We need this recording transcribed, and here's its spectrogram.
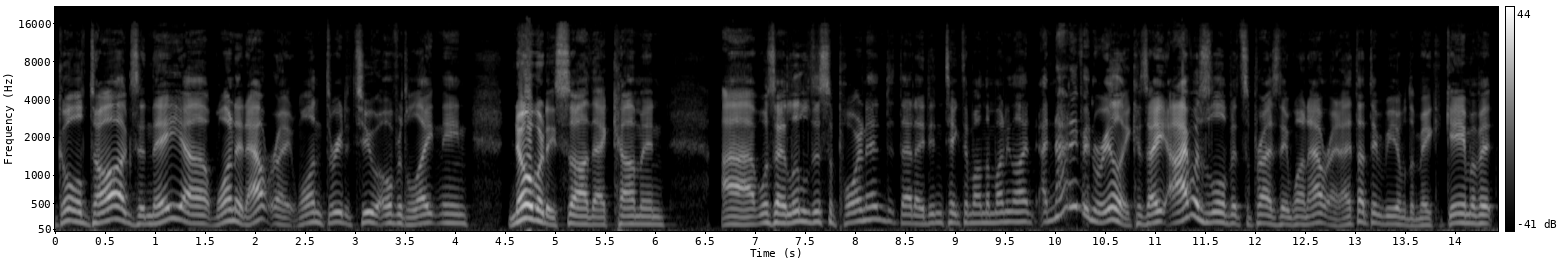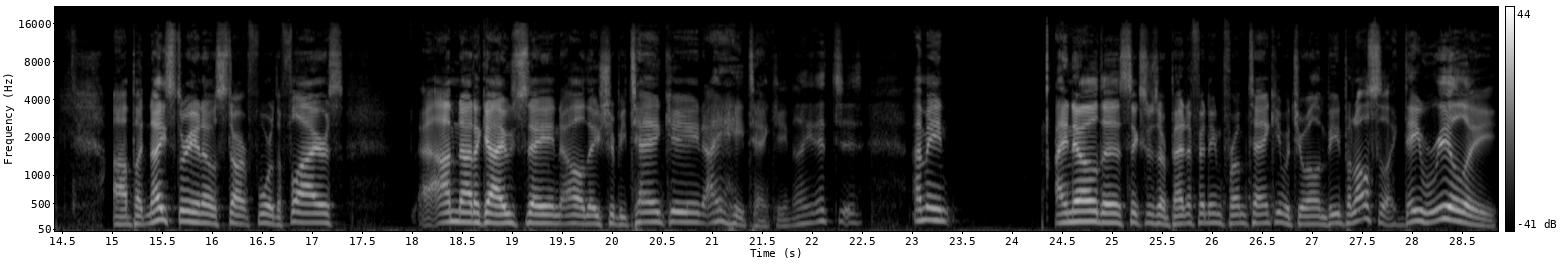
gold dogs, and they uh, won it outright, one three to two over the Lightning. Nobody saw that coming. Uh, was I a little disappointed that I didn't take them on the money line? Uh, not even really, because I, I was a little bit surprised they won outright. I thought they'd be able to make a game of it. Uh, but nice 3 0 start for the Flyers. I'm not a guy who's saying, oh, they should be tanking. I hate tanking. Like, it's, I mean, I know the Sixers are benefiting from tanking with Joel Embiid, but also like they really,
